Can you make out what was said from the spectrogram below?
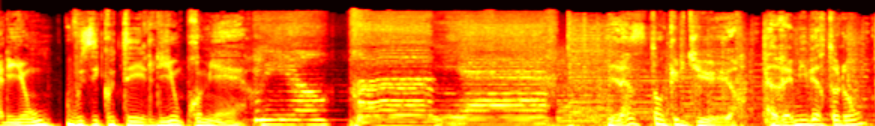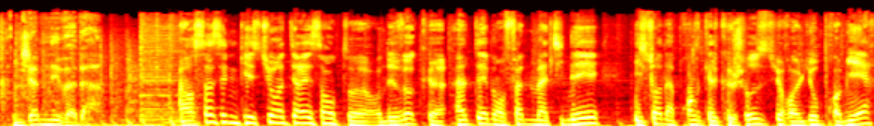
À Lyon, vous écoutez Lyon Première. L'instant culture. Rémi Bertolon, Jam Nevada. Alors ça, c'est une question intéressante. On évoque un thème en fin de matinée, histoire d'apprendre quelque chose sur Lyon Première.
